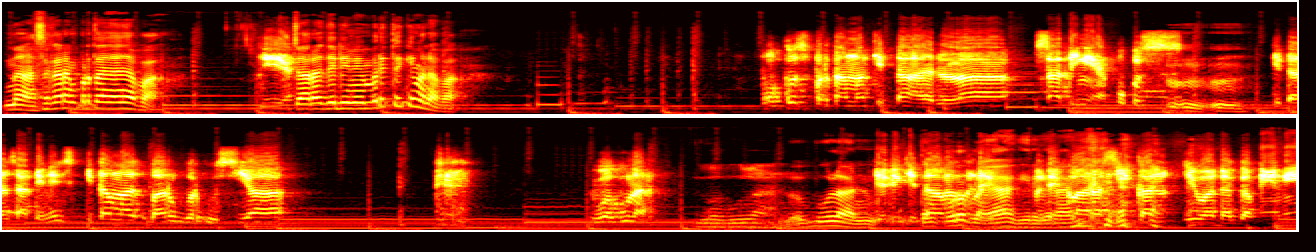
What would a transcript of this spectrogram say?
Nah, sekarang pertanyaannya, Pak. Iya Cara jadi member itu gimana, Pak? fokus pertama kita adalah saat ini ya fokus Mm, mm, mm. kita saat ini kita baru berusia dua bulan Hmm. Dua bulan. Dua bulan. jadi kita lah ya, mende- kira-kira. mendeklarasikan jiwa dagang ini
